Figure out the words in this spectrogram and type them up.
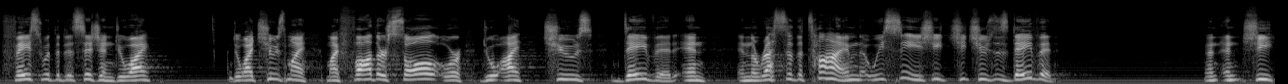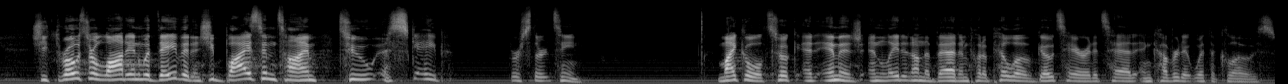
faced with the decision do I, do I choose my, my father Saul or do I choose David? And, and the rest of the time that we see, she, she chooses David. And, and she, she throws her lot in with David and she buys him time to escape. Verse 13. Michal took an image and laid it on the bed and put a pillow of goat's hair at its head and covered it with the clothes.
